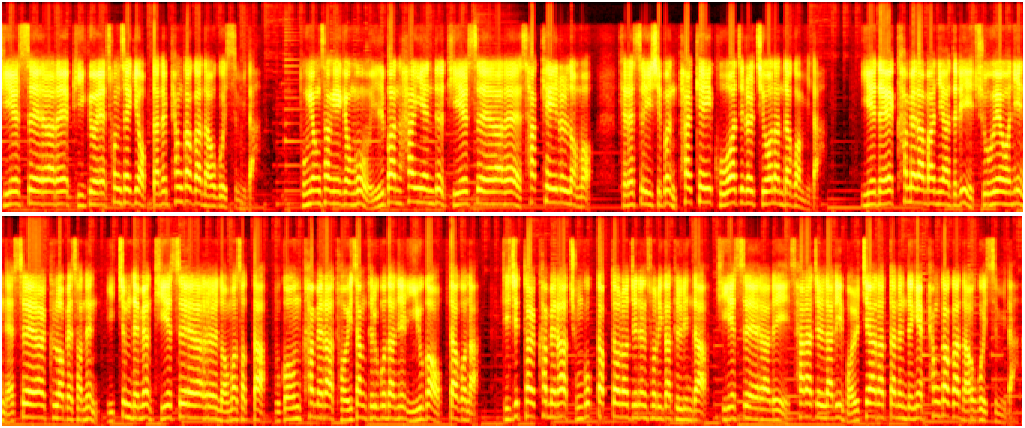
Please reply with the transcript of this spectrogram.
DSLR에 비교해 손색이 없다는 평가가 나오고 있습니다. 동영상의 경우 일반 하이엔드 DSLR의 4K를 넘어 갤럭시 20은 8K 고화질을 지원한다고 합니다. 이에 대해 카메라 마니아들이 주회원인 SLR 클럽에서는 이쯤 되면 DSLR을 넘어섰다. 무거운 카메라 더 이상 들고 다닐 이유가 없다거나 디지털 카메라 중국값 떨어지는 소리가 들린다. DSLR이 사라질 날이 멀지 않았다는 등의 평가가 나오고 있습니다.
